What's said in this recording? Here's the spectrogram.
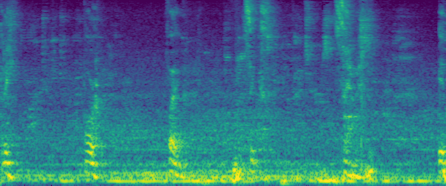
3, 4, 5, 6, 7, 8,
